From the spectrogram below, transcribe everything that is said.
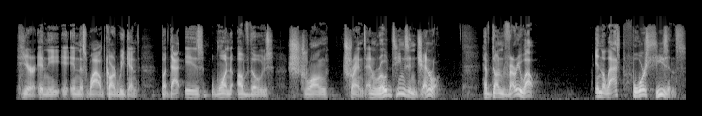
here in the in this wild card weekend, but that is one of those strong trends. And road teams in general have done very well. In the last 4 seasons,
